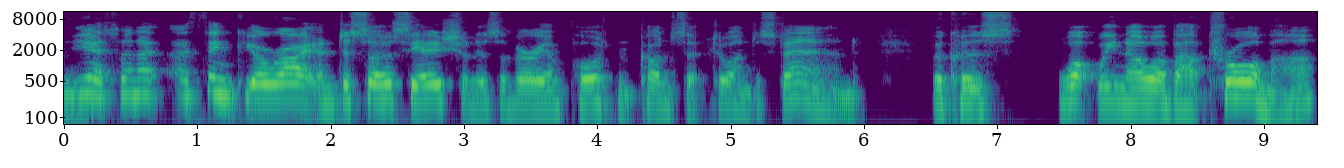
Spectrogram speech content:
yes and I, I think you're right and dissociation is a very important concept to understand because what we know about trauma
